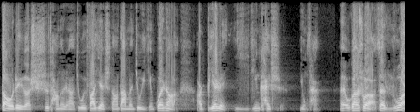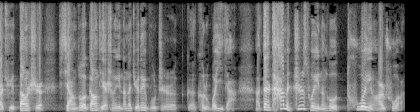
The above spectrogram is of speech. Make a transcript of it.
到这个食堂的人啊，就会发现食堂大门就已经关上了，而别人已经开始用餐。哎，我刚才说了，在鲁尔区，当时想做钢铁生意的，那绝对不止呃克鲁伯一家啊。但是他们之所以能够脱颖而出啊，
